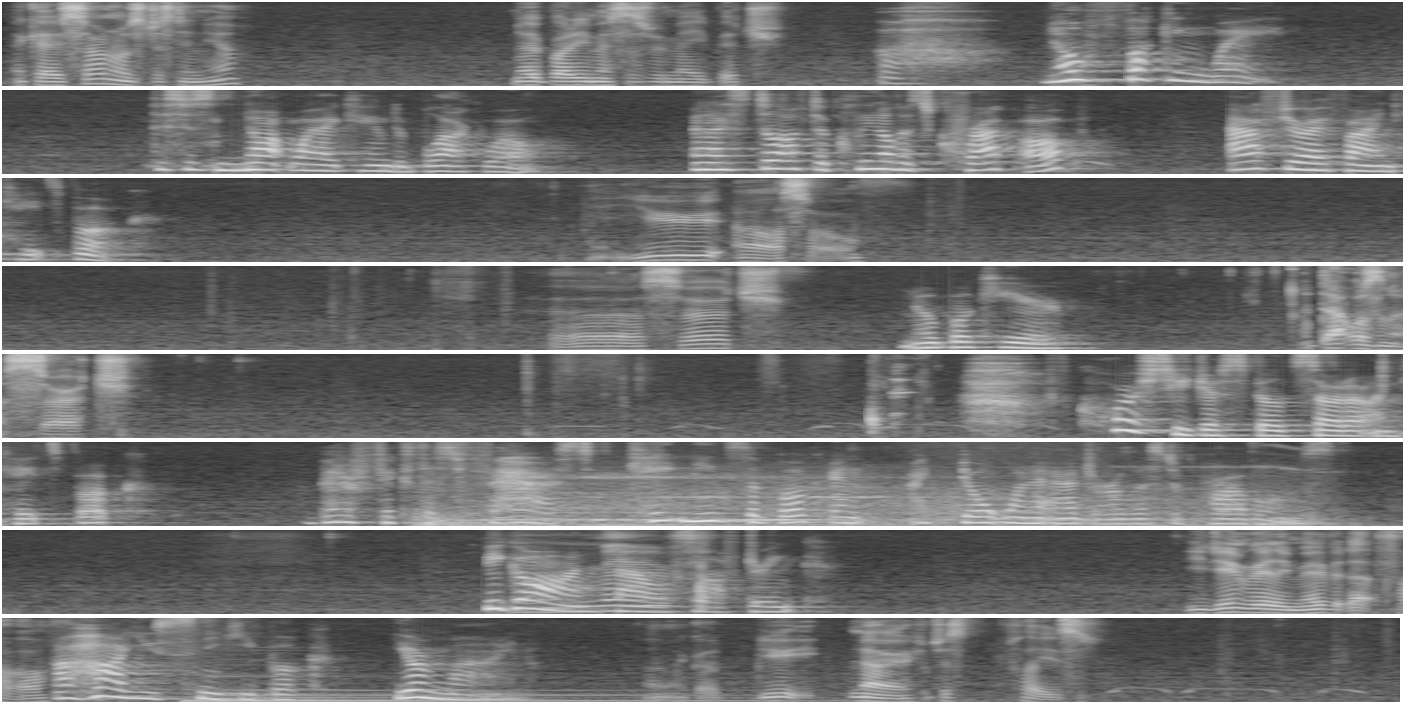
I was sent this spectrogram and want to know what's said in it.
Okay, someone was just in here. Nobody messes with me, bitch. No fucking way. This is not why I came to Blackwell. And I still have to clean all this crap up after I find Kate's book. You arsehole. Uh, search. No book here. That wasn't a search. Of course she just spilled soda on Kate's book. I better fix this fast. Kate needs the book, and I don't want to add to her list of problems. Be gone, foul soft drink. You didn't really move it that far. Aha, you sneaky book. You're mine. Oh my god. You, no, just please.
